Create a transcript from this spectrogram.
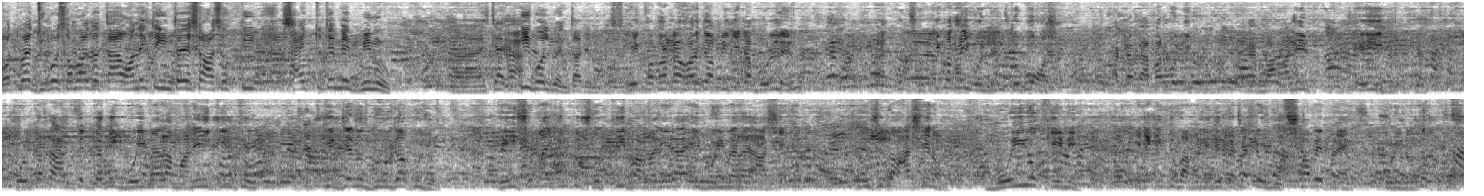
বর্তমানে যুব সমাজ তার অনেকটা ইন্টারেস্ট আসক্তি, সাহিত্যতে বিমুখ। তা- কী বলবেন তাদের উদ্দেশ্যে? এই কথাটা হয়তো আপনি যেটা বললেন খুব সত্যি কথাই বললেন তবু একটা ব্যাপার বলি বাঙালির এই কলকাতা আন্তর্জাতিক বইমেলা মানেই কিন্তু ঠিক যেন দুর্গা পুজো এই সময় কিন্তু সত্যি বাঙালিরা এই বইমেলায় আসে এবং শুধু আসে নয় বইও কেনে। এটা কিন্তু বাঙালিদের কাছে একটা উৎসবে প্রায় পরিণত হয়েছে।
